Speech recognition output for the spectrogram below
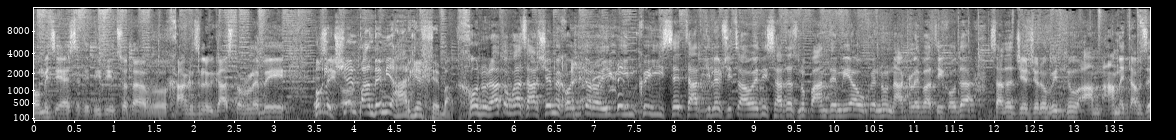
მომიწია ესეთი დიდი ცოტა ხანგრძლივი გასტროლები. მოკლედ შენ პანდემია არ გეხება. ხო, ნუ რატომღაც არ შემეხო, იმიტომ რომ იმ ისეთ ადგილებში წავედი, სადაც ნუ პანდემია უკვე ნუ ნაკლებად იყო და სადაც ჯერჯერობით ნუ ამ ამ ეტაპზე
